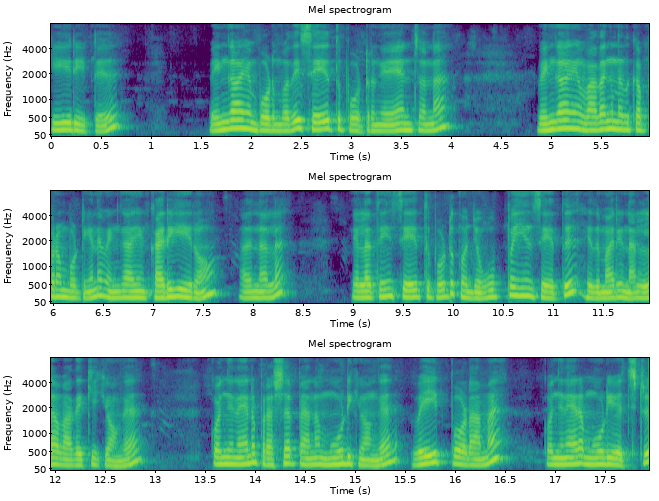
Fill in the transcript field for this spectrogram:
கீறிட்டு வெங்காயம் போடும்போதே சேர்த்து போட்டுருங்க. ஏன்னு சொன்னால் வெங்காயம் வதங்கினதுக்கப்புறம் போட்டிங்கன்னா வெங்காயம் கருகிரும். அதனால் எல்லாத்தையும் சேர்த்து போட்டு கொஞ்சம் உப்பையும் சேர்த்து இது மாதிரி நல்லா வதக்கிக்கோங்க. கொஞ்ச நேரம் ப்ரெஷர் பேனை மூடிக்கோங்க. வெயிட் போடாமல் கொஞ்சம் நேரம் மூடி வச்சுட்டு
